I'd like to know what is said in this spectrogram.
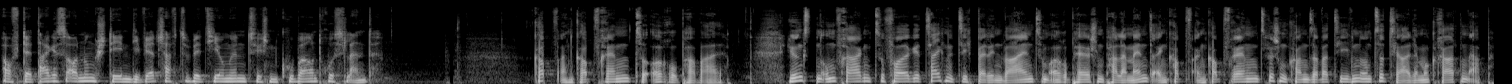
Auf der Tagesordnung stehen die Wirtschaftsbeziehungen zwischen Kuba und Russland. Kopf-an-Kopf-Rennen zur Europawahl. Jüngsten Umfragen zufolge zeichnet sich bei den Wahlen zum Europäischen Parlament ein Kopf-an-Kopf-Rennen zwischen Konservativen und Sozialdemokraten ab.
